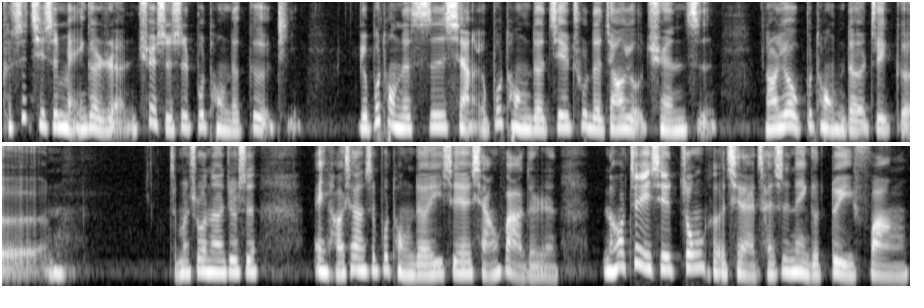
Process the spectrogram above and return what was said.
可是，其实每一个人确实是不同的个体。有不同的思想，有不同的接触的交友圈子，然后又有不同的这个怎么说呢？就是哎，好像是不同的一些想法的人，然后这一些综合起来才是那个对方。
